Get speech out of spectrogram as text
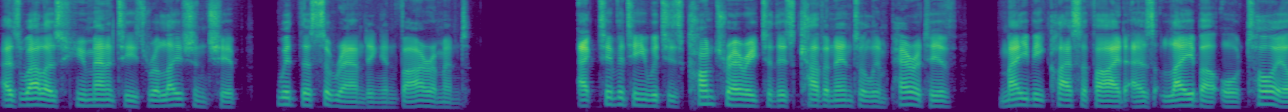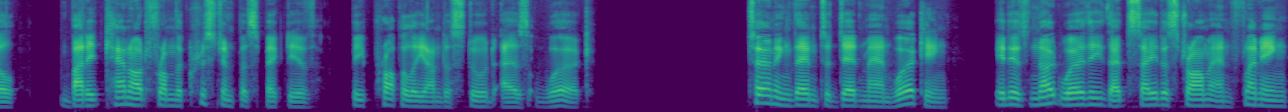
as well as humanity's relationship with the surrounding environment. Activity which is contrary to this covenantal imperative may be classified as labour or toil, but it cannot, from the Christian perspective, be properly understood as work. Turning then to Dead Man Working, it is noteworthy that Cederstrom and Fleming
